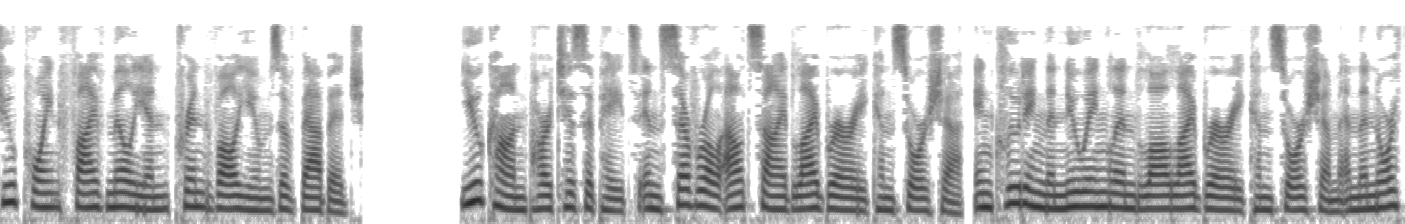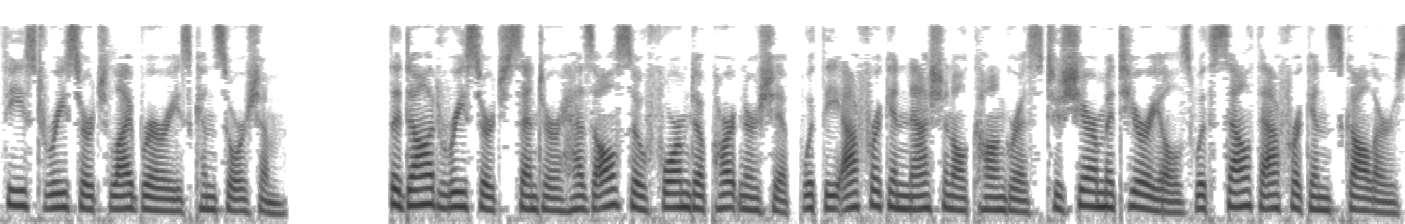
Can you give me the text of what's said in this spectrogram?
2.5 million print volumes of Babbidge. UConn participates in several outside library consortia, including the New England Law Library Consortium and the Northeast Research Libraries Consortium. The Dodd Research Center has also formed a partnership with the African National Congress to share materials with South African scholars.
